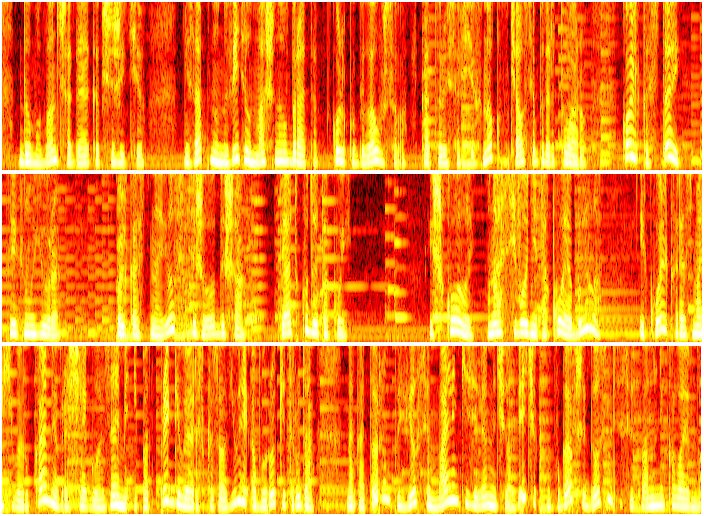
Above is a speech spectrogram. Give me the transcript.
— думал он, шагая к общежитию. Внезапно он увидел Машиного брата, Кольку Белоусова, который со всех ног мчался по тротуару. «Колька, стой!» — крикнул Юра. Колька остановился, тяжело дыша. «Ты откуда такой?» Из школы. У нас сегодня такое было!» И Колька, размахивая руками, вращая глазами и подпрыгивая, рассказал Юре об уроке труда, на котором появился маленький зеленый человечек, напугавший до смерти Светлану Николаевну.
